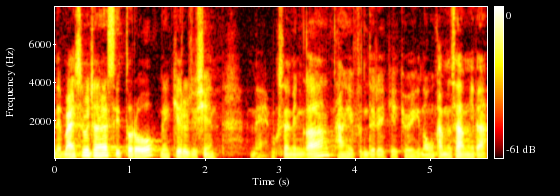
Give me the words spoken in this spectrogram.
네, 말씀을 전할 수 있도록 네, 기회를 주신 네, 목사님과 당회 분들에게 교육이 너무 감사합니다.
